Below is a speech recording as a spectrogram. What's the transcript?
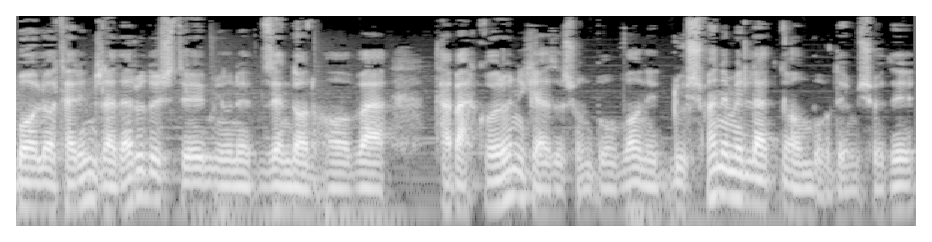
بالاترین رده رو داشته میون زندانها و تبهکارانی که ازشون به عنوان دشمن ملت نام برده می شده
